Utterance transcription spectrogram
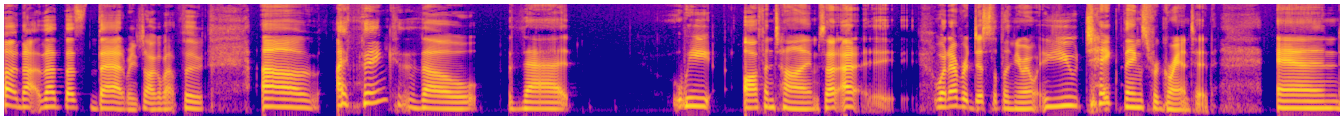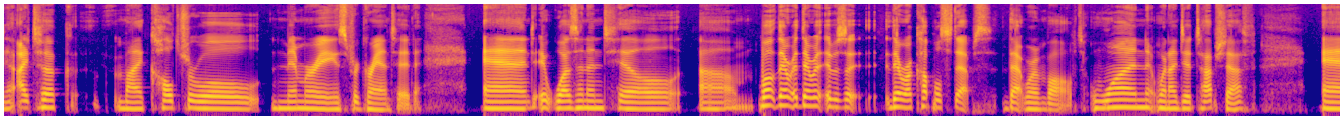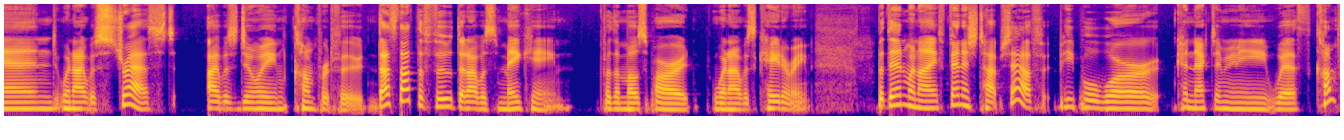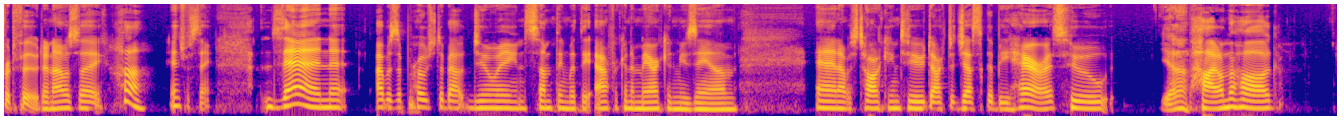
not that that's bad when you talk about food. Um i think though that we oftentimes I, I, whatever discipline you're in you take things for granted. And i took my cultural memories for granted and it wasn't until um, well there there it was a there were a couple steps that were involved. One when i did top chef and when i was stressed i was doing comfort food. That's not the food that i was making for the most part when i was catering. But then when i finished top chef people were connecting me with comfort food. And i was like huh interesting. Then i was approached about doing something with the african american museum and I was talking to Dr. Jessica B. Harris, who, yeah, high on the hog.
